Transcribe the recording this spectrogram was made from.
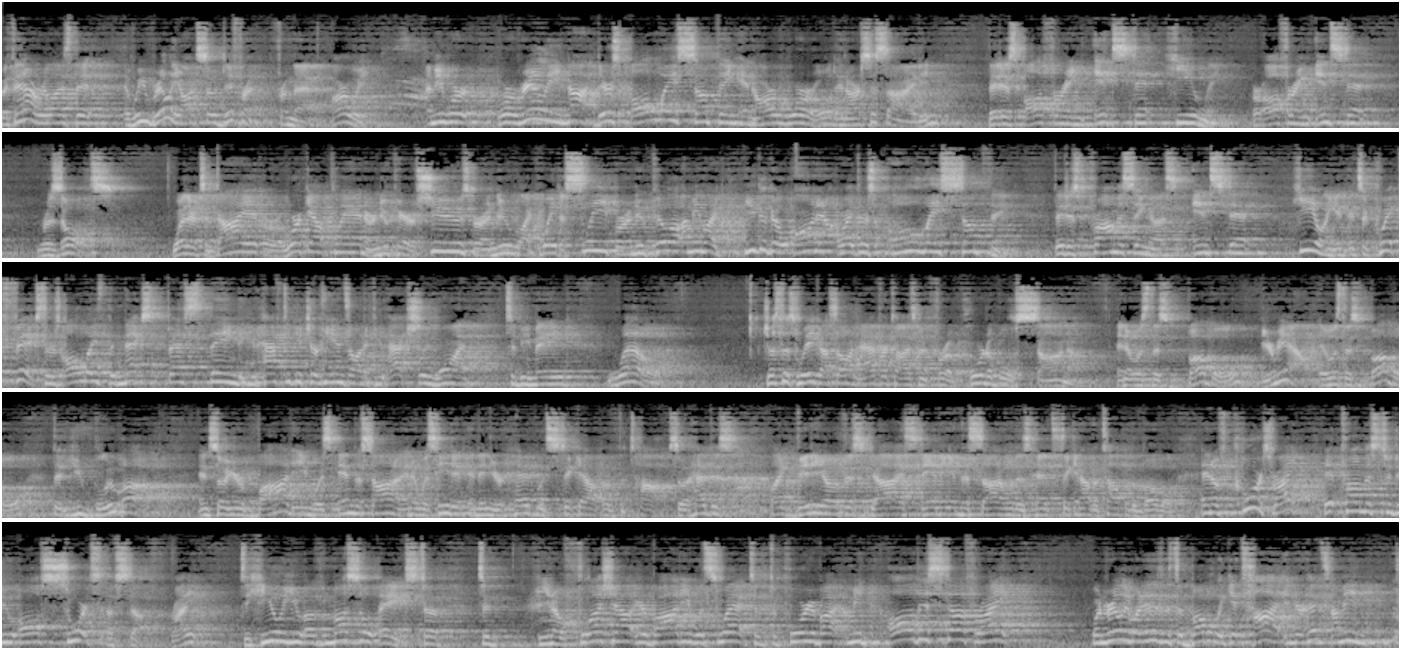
But then I realized that we really aren't so different from that, are we? I mean, we're, we're really not. There's always something in our world, in our society, that is offering instant healing or offering instant results. Whether it's a diet or a workout plan or a new pair of shoes or a new like way to sleep or a new pillow. I mean, like you could go on and on, right? There's always something that is promising us instant healing. It's a quick fix. There's always the next best thing that you have to get your hands on if you actually want to be made well. Just this week, I saw an advertisement for a portable sauna. And it was this bubble, hear me out, it was this bubble that you blew up, and so your body was in the sauna and it was heated, and then your head would stick out of the top. So it had this like video of this guy standing in the sauna with his head sticking out the top of the bubble. And of course, right, it promised to do all sorts of stuff, right? To heal you of muscle aches, to, to you know, flush out your body with sweat, to, to pour your body. I mean, all this stuff, right? When really what it is, it's a bubble that gets hot in your head. I mean.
